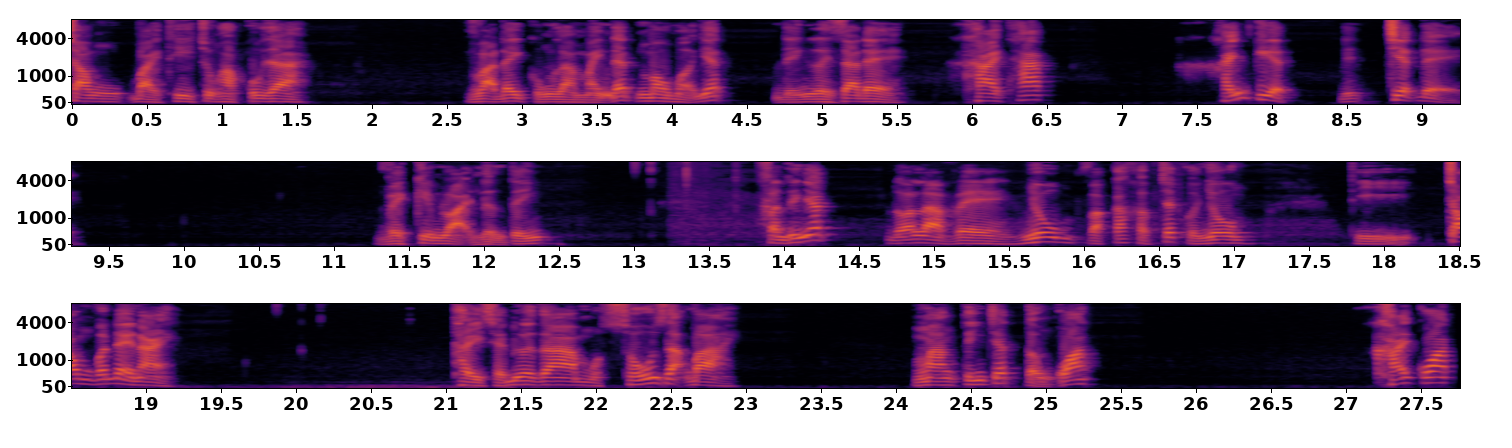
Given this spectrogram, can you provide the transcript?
trong bài thi Trung học Quốc gia. Và đây cũng là mảnh đất màu mỡ nhất để người ra đề khai thác, khánh kiệt đến triệt để về kim loại lượng tính. Phần thứ nhất, đó là về nhôm và các hợp chất của nhôm. Thì trong vấn đề này, thầy sẽ đưa ra một số dạng bài mang tính chất tổng quát, khái quát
